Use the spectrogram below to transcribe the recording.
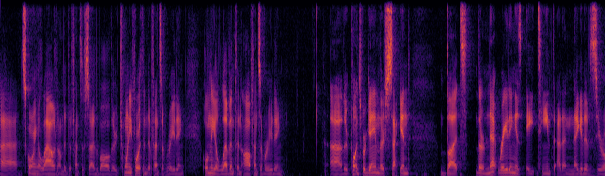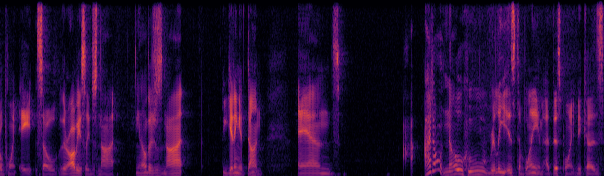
uh, scoring allowed on the defensive side of the ball. They're 24th in defensive rating, only 11th in offensive rating. Uh, their points per game, they're second but their net rating is 18th at a negative 0.8. So they're obviously just not, you know, they're just not getting it done. And I don't know who really is to blame at this point because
